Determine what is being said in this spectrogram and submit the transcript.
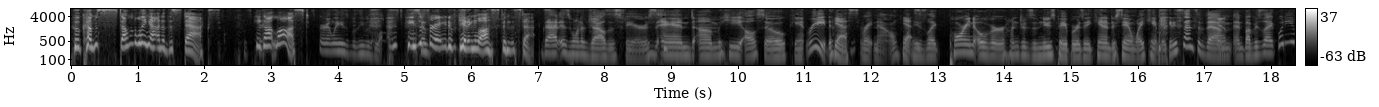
who comes stumbling out of the stacks. He got lost. Apparently, he's, he was lost. he's afraid of getting lost in the stacks. That is one of Giles's fears, and um, he also can't read. Yes. right now. Yes. he's like poring over hundreds of newspapers, and he can't understand why he can't make any sense of them. And Buffy's like, "What do you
